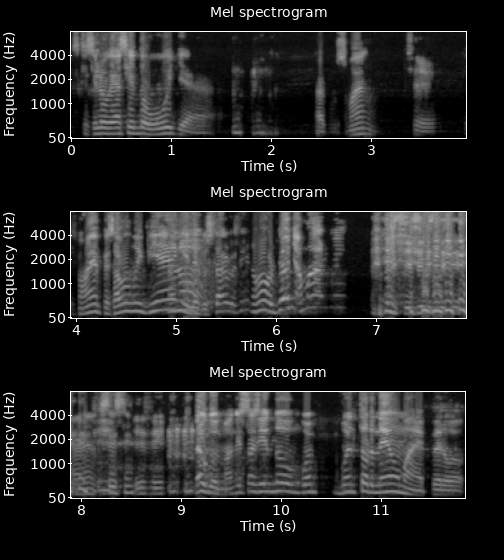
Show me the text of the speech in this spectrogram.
es que sí lo voy haciendo bulla a Guzmán. Sí. Pues, mae, empezamos muy bien No, y no. le gustaba, sí, no me volvió a llamar, güey. sí, sí, sí. Ah, sí, sí. Sí, sí. No, Guzmán está haciendo un buen, buen torneo, mae, pero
